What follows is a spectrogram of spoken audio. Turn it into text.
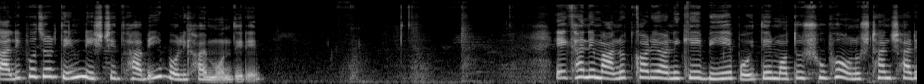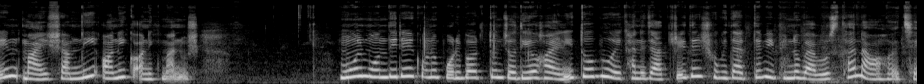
কালী পুজোর দিন নিশ্চিতভাবেই বলি হয় মন্দিরে। এখানে মানত করে অনেকে বিয়ে বইতের মতো শুভ অনুষ্ঠান সারেন মায়ের সামনেই অনেক অনেক মানুষ। মূল মন্দিরের কোনো পরিবর্তন যদিও হয়নি তবুও এখানে যাত্রীদের সুবিধার্থে বিভিন্ন ব্যবস্থা নেওয়া হয়েছে।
